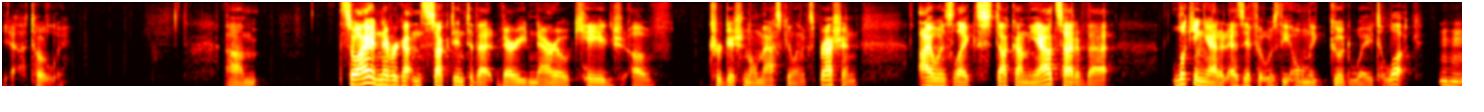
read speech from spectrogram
yeah, totally. Um, so I had never gotten sucked into that very narrow cage of traditional masculine expression. I was like stuck on the outside of that, looking at it as if it was the only good way to look. Mm-hmm.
